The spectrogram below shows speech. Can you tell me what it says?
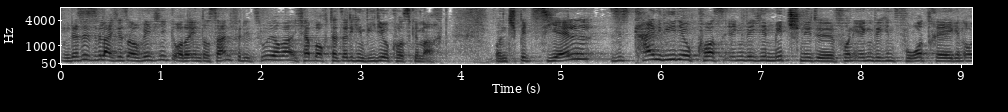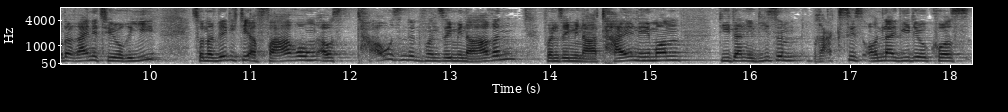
und das ist vielleicht jetzt auch wichtig oder interessant für die Zuhörer, ich habe auch tatsächlich einen Videokurs gemacht. Und speziell, es ist kein Videokurs, irgendwelche Mitschnitte von irgendwelchen Vorträgen oder reine Theorie, sondern wirklich die Erfahrung aus Tausenden von Seminaren, von Seminarteilnehmern, die dann in diesem Praxis-Online-Videokurs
